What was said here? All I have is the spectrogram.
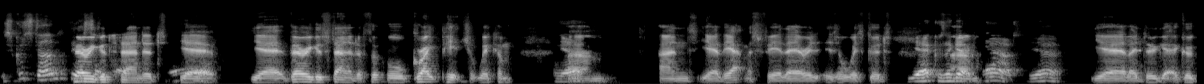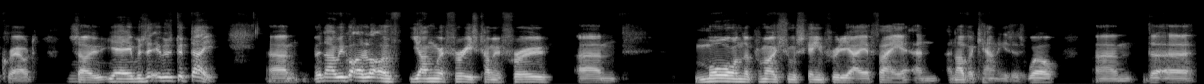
It's a good standard. very good standard. Yeah, yeah, very good standard of football. Great pitch at Wickham. Yeah, Um, and yeah, the atmosphere there is, is always good. yeah, because they get um, a crowd. Yeah. Yeah, they do get a good crowd. So yeah, it was it was a good day. Um, but no, we've got a lot of young referees coming through. Um, more on the promotional scheme through the AFA and, and other counties as well um, that are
